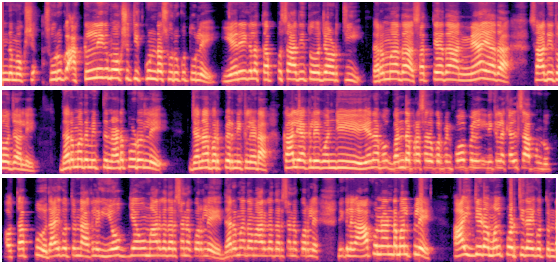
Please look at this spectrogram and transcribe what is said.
ಇಂದ ಮೋಕ್ಷ, ಸುರುಕು ಅಕ್ಕಲ್ನಿಗೆ ಮೋಕ್ಷ ತಿಕ್ಕುಂಡ ಸುರುಕು ತುಲೆ. ಏರಿಗೆಲ್ಲ ತಪ್ಪು ಸಾದಿ ತೋಜಾಡ್ತಿ ಧರ್ಮದ ಸತ್ಯದ ಅನ್ಯಾಯದ ಸಾದಿ ತೋಜಾಲೆ. ಧರ್ಮದ ಮಿತ್ತ ನಡಪುಡಲೆ, ಜನ ಬರ್ಪೇರ್ ನಿಕ್ಲೆಡ. ಖಾಲಿ ಅಕ್ಲಿಗೆ ಒಂಜಿ ಏನ ಗಂಧ ಪ್ರಸಾದ ಕೊರ್ಪಿನ, ಪೋಪಲ್ ನಿಕ್ಲ ಕೆಲಸ ಹಾಪುಂಡು ಅವ್ ತಪ್ಪು, ದಾಯಿ ಗೊತ್ತುಂಡ ಅಕ್ಲಿಗೆ ಯೋಗ್ಯವು ಮಾರ್ಗದರ್ಶನ ಕೊರ್ಲೆ, ಧರ್ಮದ ಮಾರ್ಗದರ್ಶನ ಕೊರ್ಲೆ. ನಿಕ್ಲಿಗೆ ಆಪುನಾಂಡ ಮಲ್ಪ್ಲೆ, ಆ ಇಜ್ಜಿಡ ಮಲ್ಪೊಡ್ಚಿ ದಾಯಿ ಗೊತ್ತುಂಡ.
